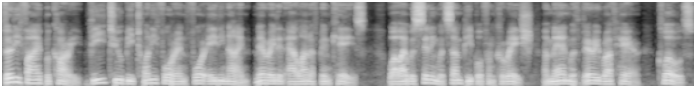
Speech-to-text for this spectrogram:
35 Bukhari, v2b 24 and 489, narrated Al-Ahnaf bin Qais, while I was sitting with some people from Quraysh, a man with very rough hair, clothes,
